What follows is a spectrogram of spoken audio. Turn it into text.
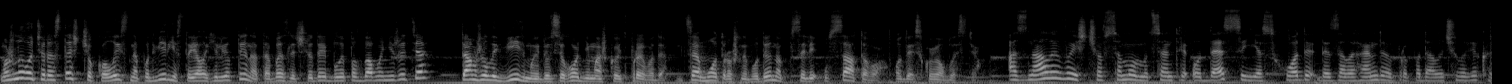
Можливо, через те, що колись на подвір'ї стояла гільйотина та безліч людей були позбавлені життя. Там жили відьми і до сьогодні мешкають приводи. Це моторошний будинок в селі Усатово Одеської області. А знали ви, що в самому центрі Одеси є сходи, де за легендою пропадали чоловіки?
